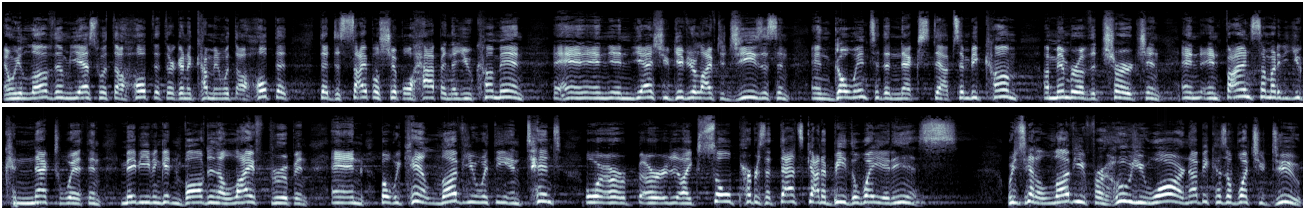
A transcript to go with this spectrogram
And we love them, yes, with the hope that they're going to come in, with the hope that, that discipleship will happen, that you come in and, and, and, yes, you give your life to Jesus and, and go into the next steps and become a member of the church and, and, and find somebody that you connect with and maybe even get involved in a life group. And, and, but we can't love you with the intent or, or, or like sole purpose that that's got to be the way it is. We just got to love you for who you are, not because of what you do.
